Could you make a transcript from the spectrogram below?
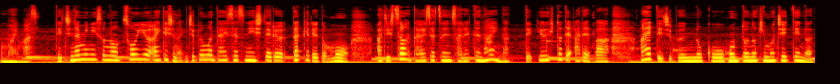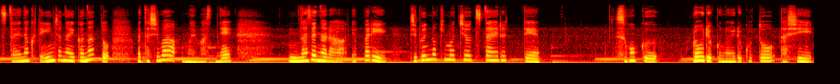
思います。でちなみにそのそういう相手じゃない自分は大切にしてるだけれどもあ実は大切にされてないなっていう人であればあえて自分のこう本当の気持ちっていうのは伝えなくていいんじゃないかなと私は思いますね。なぜならやっぱり自分の気持ちを伝えるってすごく労力のいることだし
